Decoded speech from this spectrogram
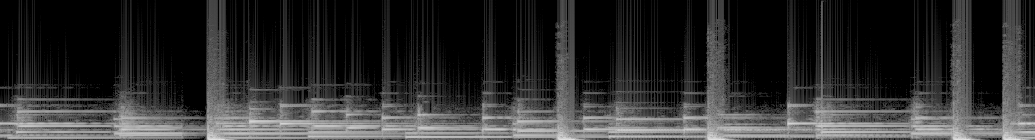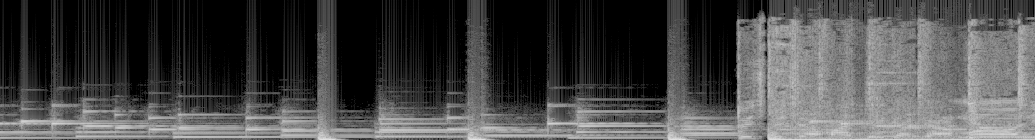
Bitch, bitch, on my dick, I got money.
